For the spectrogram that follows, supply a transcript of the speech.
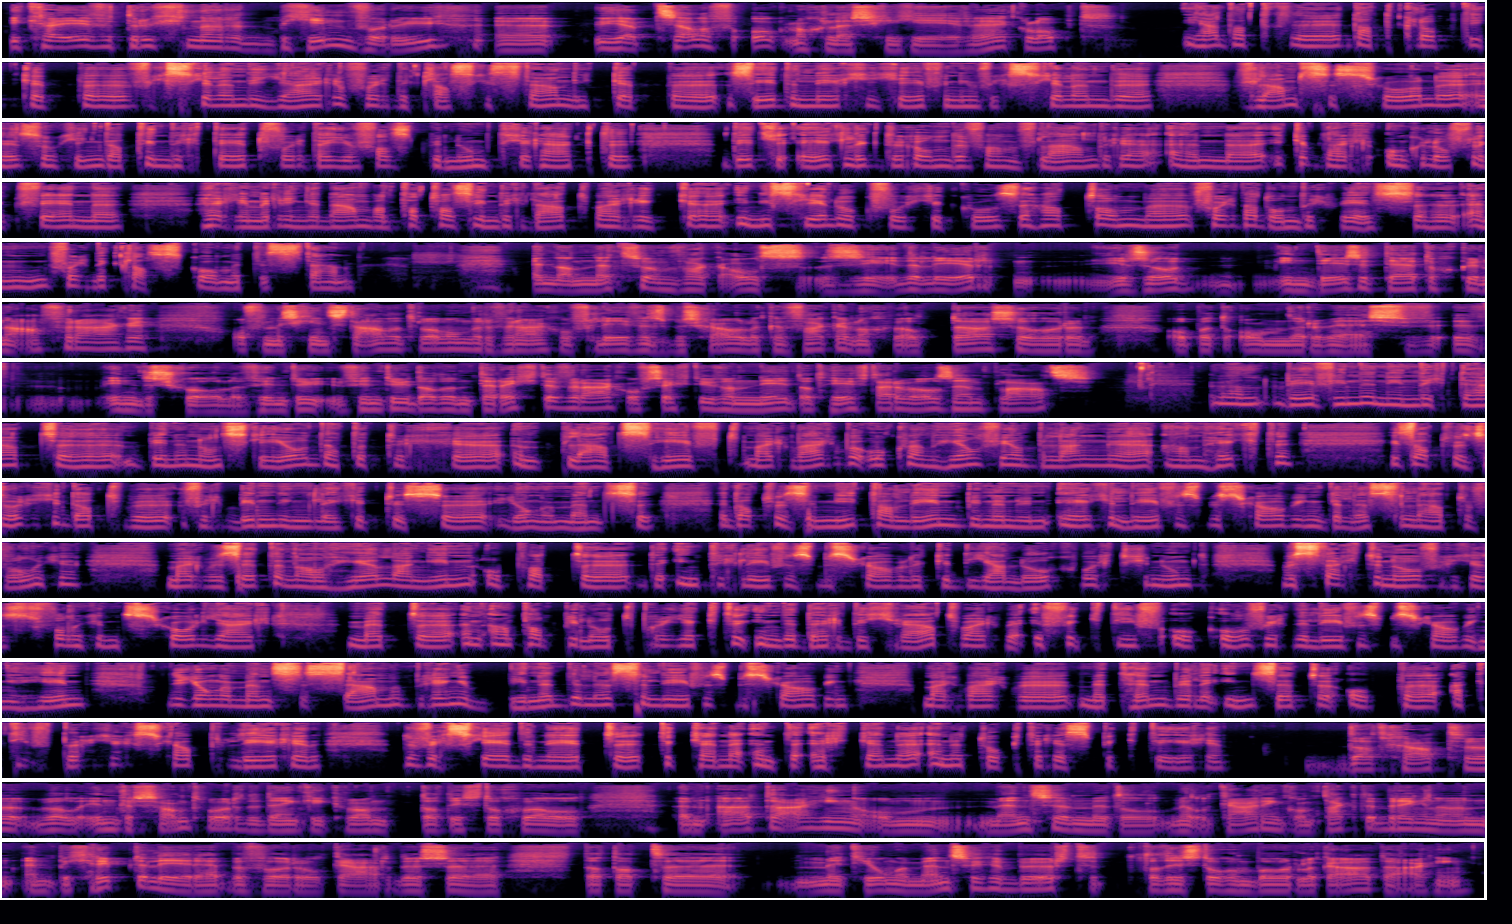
Ik ga even terug naar het begin voor u. Uh, u hebt zelf ook nog les gegeven, hè? klopt? Ja, dat, uh, dat klopt. Ik heb uh, verschillende jaren voor de klas gestaan. Ik heb uh, zedenleer gegeven in verschillende Vlaamse scholen. Zo ging dat in de tijd voordat je vast benoemd geraakte. Deed je eigenlijk de Ronde van Vlaanderen. En ik heb daar ongelooflijk fijne herinneringen aan, want dat was inderdaad waar ik initieel ook voor gekozen had om voor dat onderwijs en voor de klas komen te staan. En dan net zo'n vak als zedeleer. Je zou in deze tijd toch kunnen afvragen, of misschien staat het wel onder vraag, of levensbeschouwelijke vakken nog wel thuis horen op het onderwijs eh, in de scholen. Vindt u, vindt u dat een terechte vraag, of zegt u van nee, dat heeft daar wel zijn plaats? Wel, wij vinden inderdaad uh, binnen ons GEO dat het er uh, een plaats heeft. Maar waar we ook wel heel veel belang uh, aan hechten, is dat we zorgen dat we verbinding leggen tussen jonge mensen. En dat we ze niet alleen binnen hun eigen levensbeschouwing de lessen laten volgen, maar we zetten al heel lang in op wat de interlevensbeschouwelijke dialoog wordt genoemd. We starten overigens volgend schooljaar met een aantal pilootprojecten in de derde graad, waar we effectief ook over over de levensbeschouwingen heen de jonge mensen samenbrengen binnen de lessen levensbeschouwing, maar waar we met hen willen inzetten op uh, actief burgerschap, leren de verscheidenheid te kennen en te erkennen en het ook te respecteren dat gaat uh, wel interessant worden, denk ik, want dat is toch wel een uitdaging om mensen met, el met elkaar in contact te brengen en, begrip te leren hebben voor elkaar. Dus uh, dat dat met jonge mensen gebeurt, dat is toch een behoorlijke uitdaging.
